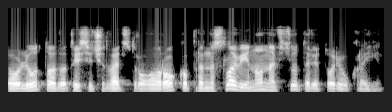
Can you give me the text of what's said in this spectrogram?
лютого 2022 року принесло війну на всю територію України.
